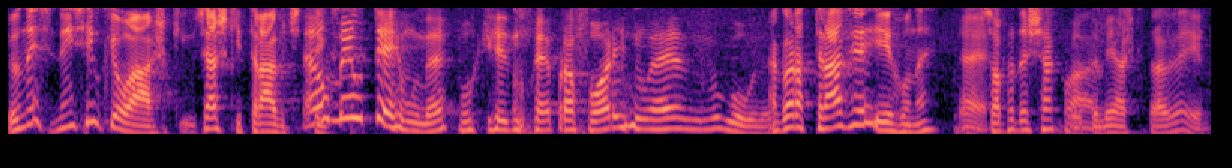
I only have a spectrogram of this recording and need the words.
Eu nem, nem sei o que eu acho. Você acha que trave É tem o meio termo, né? Porque não é pra fora e não é no gol, né? Agora, trave é erro, né? É. Só pra deixar Eu claro. também acho que trave é erro.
